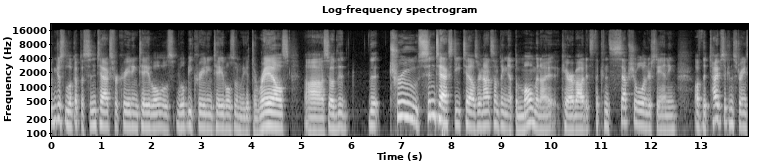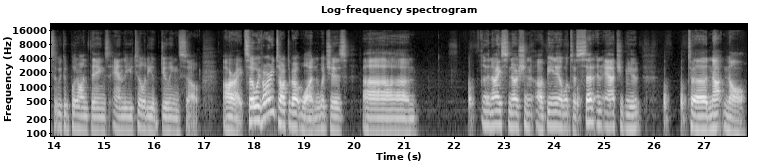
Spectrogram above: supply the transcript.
we can just look up the syntax for creating tables. We'll be creating tables when we get to Rails. Uh, so the, the true syntax details are not something at the moment I care about. It's the conceptual understanding of the types of constraints that we could put on things and the utility of doing so. All right, so we've already talked about one, which is um, the nice notion of being able to set an attribute to not null.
